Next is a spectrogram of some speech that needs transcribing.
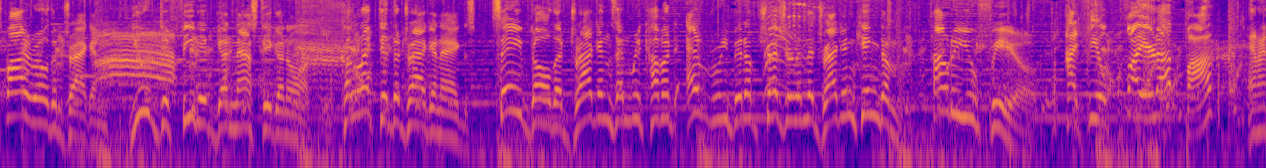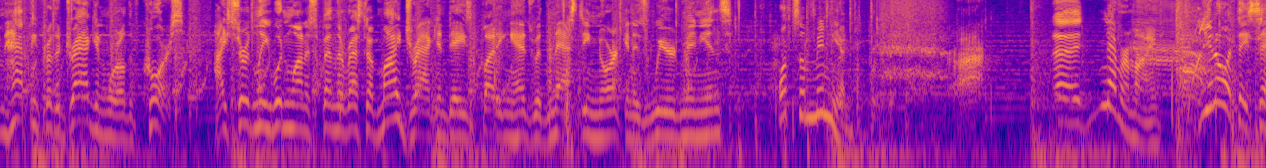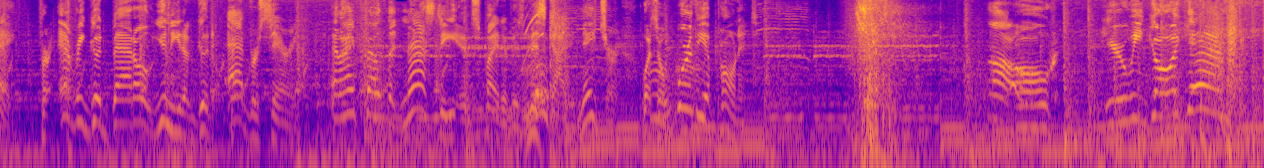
Spyro the Dragon, you defeated Gnasty Gnorc, collected the dragon eggs, saved all the dragons, and recovered every bit of treasure in the Dragon Kingdom. How do you feel? I feel fired up, Bob. And I'm happy for the dragon world, of course. I certainly wouldn't want to spend the rest of my dragon days butting heads with Gnasty Gnorc and his weird minions. What's a minion? Uh, never mind. You know what they say. For every good battle, you need a good adversary. And I felt that Gnasty, in spite of his misguided nature, was a worthy opponent. Uh-oh, here we go again!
